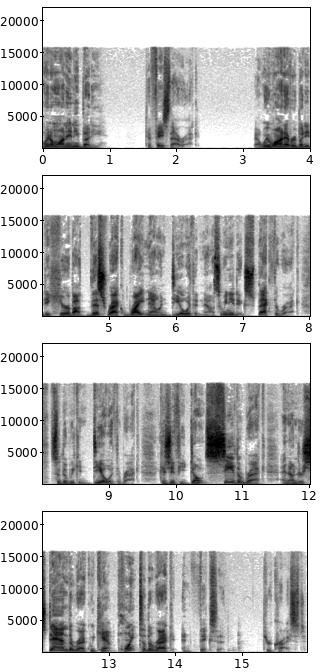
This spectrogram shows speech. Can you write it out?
We don't want anybody to face that wreck. We want everybody to hear about this wreck right now and deal with it now. So we need to expect the wreck so that we can deal with the wreck. Because if you don't see the wreck and understand the wreck, we can't point to the wreck and fix it through Christ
